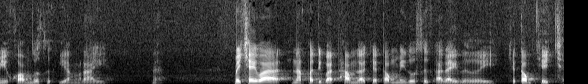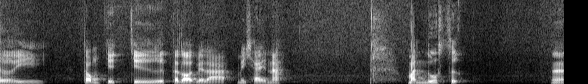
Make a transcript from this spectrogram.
มีความรู้สึกอย่างไรนะไม่ใช่ว่านักปฏิบัติธรรมแล้วจะต้องไม่รู้สึกอะไรเลย จะต้องเฉยเฉยต้องจืดจืดตลอดเวลาไม่ใช่นะ มันรู้สึกนะ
